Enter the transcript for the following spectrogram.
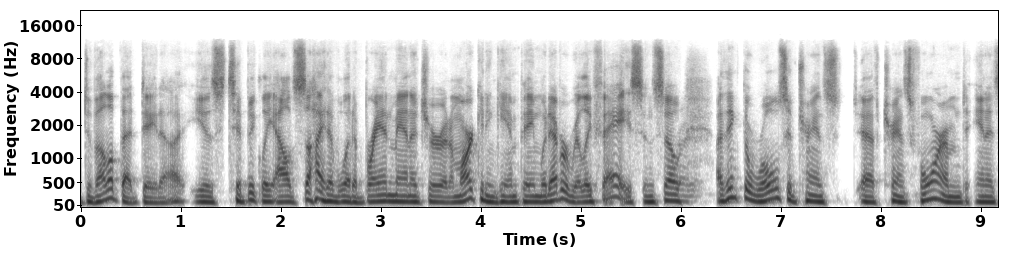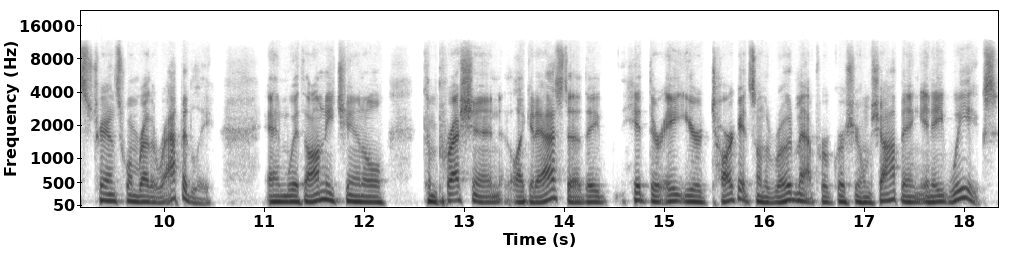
develop that data is typically outside of what a brand manager and a marketing campaign would ever really face. And so right. I think the roles have, trans, have transformed and it's transformed rather rapidly. And with omni-channel compression, like at ASDA, they hit their eight-year targets on the roadmap for grocery home shopping in eight weeks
